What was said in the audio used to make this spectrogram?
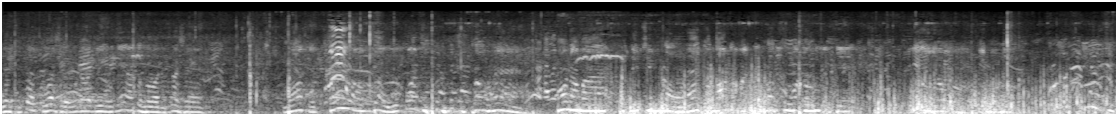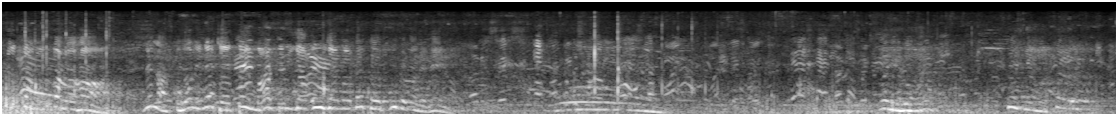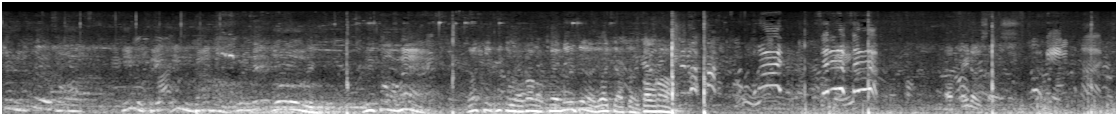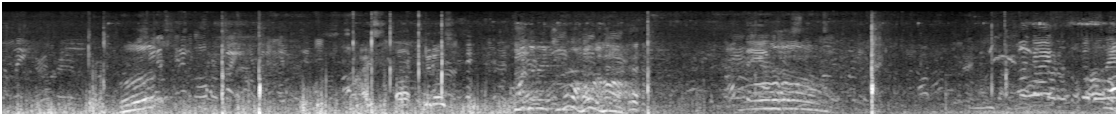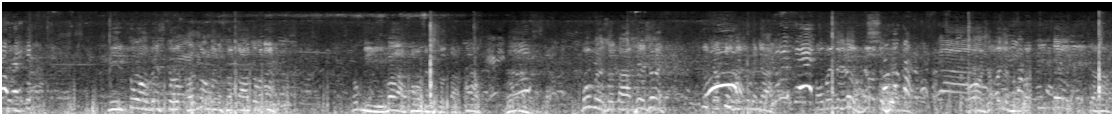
giờ chúng tôi cố sẽ uống nhiều nhé tôi hồn chúng tôi sẽ nó thì thấy là phải uống con chúng tôi sẽ thâu nè nó là mà đi chim lò đó cho nó là mà nó có cua tôi không được gì nhưng mà rồi là tua này nó chỉ mở cái nhà u nhà nó đất tôi cũng được này Ôi giời ơi, tôi nhỏ sao? Trong tôi họ chỉ một cái chỉ một cái họ a hold of her. Vì tôi với cơ cấn một mình sửa tà tôi này Không bị mà tôi mình sửa tà tôi Một mình sửa tà thế chơi Đi cá tù mình mình nhà Có bên này đâu, nếu tù mình Ờ, sẽ có nhận một cái tê Chờ nào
